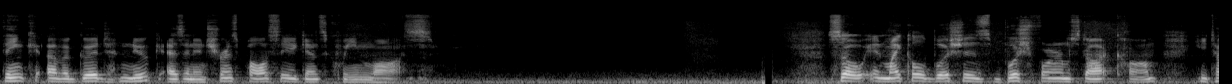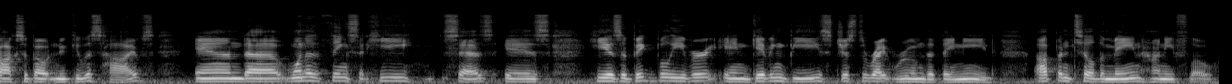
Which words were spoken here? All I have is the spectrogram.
think of a good nuc as an insurance policy against queen loss. So in Michael Bush's bushfarms.com, he talks about nucleus hives. And uh, one of the things that he says is he is a big believer in giving bees just the right room that they need up until the main honey flow.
